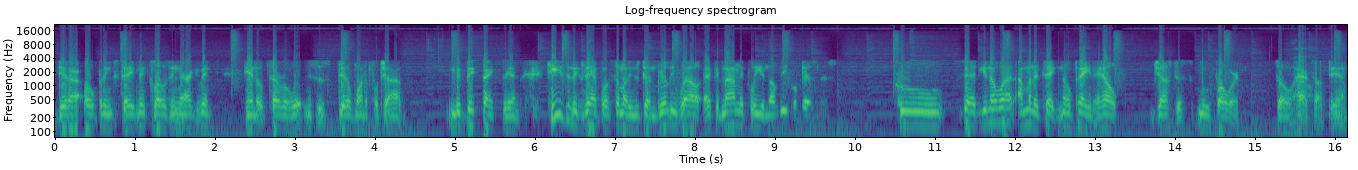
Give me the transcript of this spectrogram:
did our opening statement, closing argument, handled several witnesses, did a wonderful job. Big thanks to him. He's an example of somebody who's done really well economically in the legal business, who said, you know what, I'm going to take no pay to help justice move forward. So wow. hats off to him.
